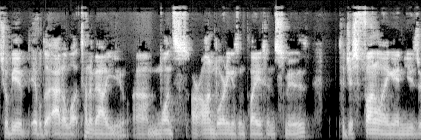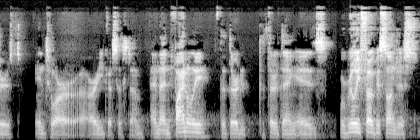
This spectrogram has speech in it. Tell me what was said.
she'll be able to add a lot, ton of value um, once our onboarding is in place and smooth to just funneling in users into our our ecosystem. And then finally, the third the third thing is we're really focused on just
